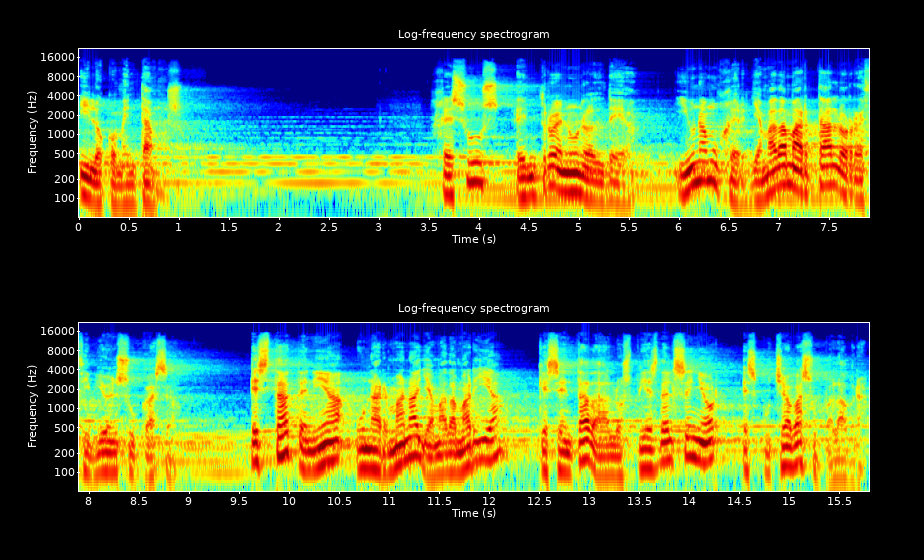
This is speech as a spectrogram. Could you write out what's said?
y lo comentamos. Jesús entró en una aldea y una mujer llamada Marta lo recibió en su casa. Esta tenía una hermana llamada María que sentada a los pies del Señor escuchaba su palabra.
